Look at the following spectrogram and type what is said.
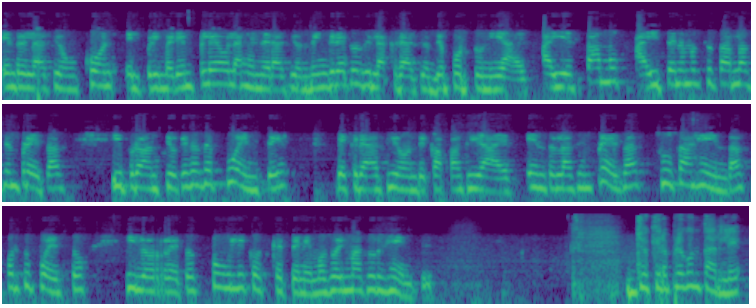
en relación con el primer empleo, la generación de ingresos y la creación de oportunidades. Ahí estamos, ahí tenemos que estar las empresas y ProAntioquia es ese puente de creación de capacidades entre las empresas, sus agendas, por supuesto, y los retos públicos que tenemos hoy más urgentes. Yo quiero preguntarle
